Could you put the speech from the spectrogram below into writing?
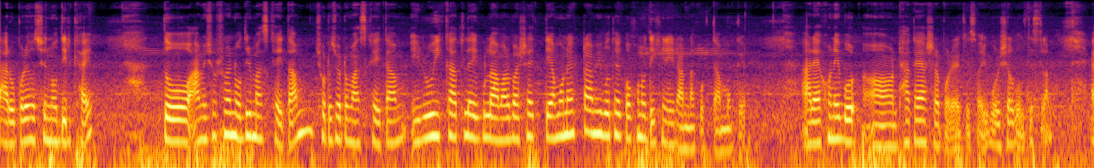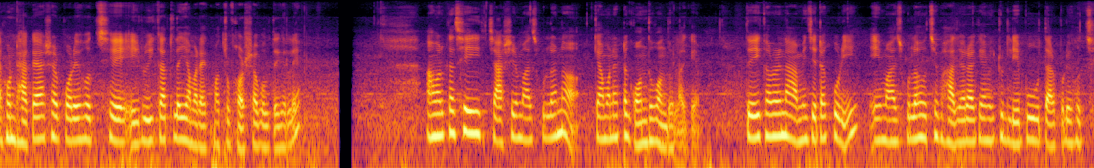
তার উপরে হচ্ছে নদীর খায়। তো আমি সবসময় নদীর মাছ খাইতাম, ছোট ছোট মাছ খাইতাম। এই রুই, কাতলা এগুলো আমার বাসায় তেমন একটা আমি বোধহয় কখনো দেখিনি রান্না করতে আম্মুকে। আর এখন এই ঢাকায় আসার পরে আর কি সরি বরিশাল বলতেছিলাম। এখন ঢাকায় আসার পরে হচ্ছে এই রুই কাতলাই আমার একমাত্র ভরসা বলতে গেলে। আমার কাছে এই চাষের মাছগুলো না কেমন একটা গন্ধ গন্ধ লাগে। তো এই কারণে আমি যেটা করি, এই মাছগুলো হচ্ছে ভাজার আগে আমি একটু লেবু, তারপরে হচ্ছে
